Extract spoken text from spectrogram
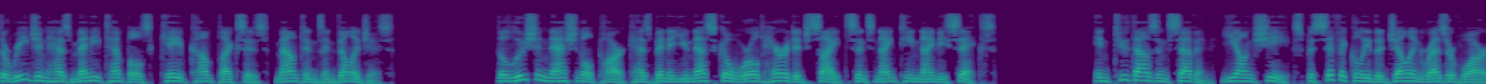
The region has many temples, cave complexes, mountains and villages. The Lushan National Park has been a UNESCO World Heritage Site since 1996. In 2007, Jiangxi specifically the Zhelin Reservoir,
